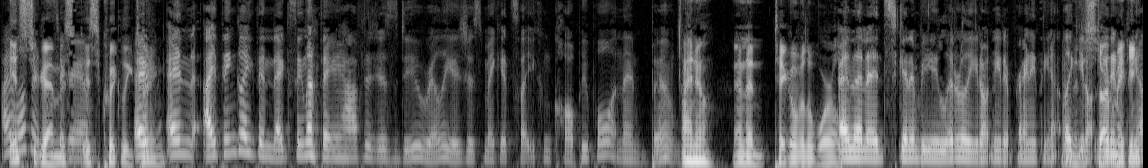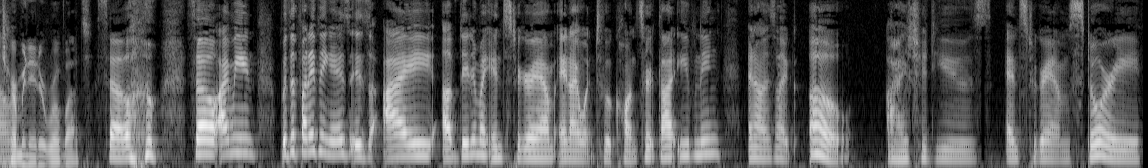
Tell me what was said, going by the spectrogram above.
I love Instagram, is, is quickly turning. And, I think like the next thing that they have to just do really is just make it so that you can call people and then boom. I know, and then take over the world, and then it's gonna be literally you don't need it for anything else. and Like then you don't start making else. Terminator robots. So, so I mean, but the funny thing is, is I updated my Instagram and I went to a concert that evening, and I was like, oh, I should use Instagram Story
